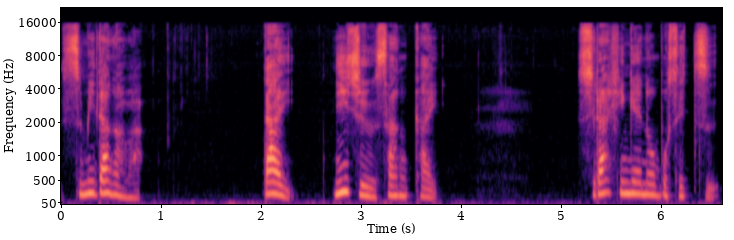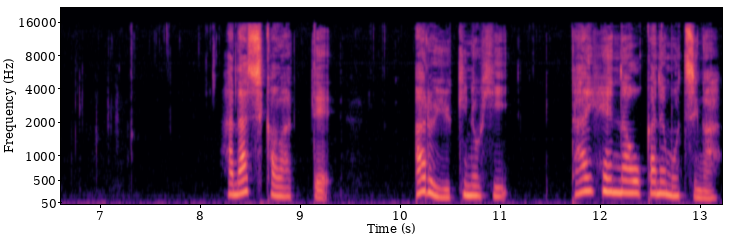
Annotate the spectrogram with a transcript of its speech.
隅田川第23回白ひげの墓説話変わってある雪の日大変なお金持ちが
